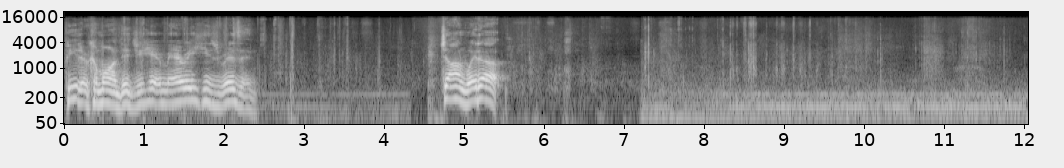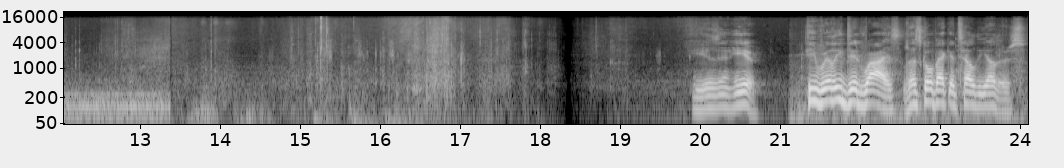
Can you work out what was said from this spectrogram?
Peter, come on. Did you hear Mary? He's risen. John, wait up. He isn't here. He really did rise. Let's go back and tell the others.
